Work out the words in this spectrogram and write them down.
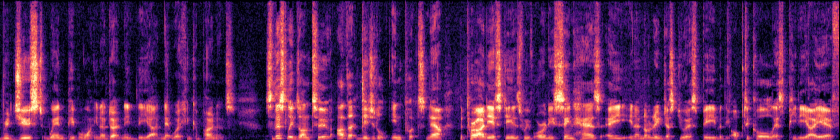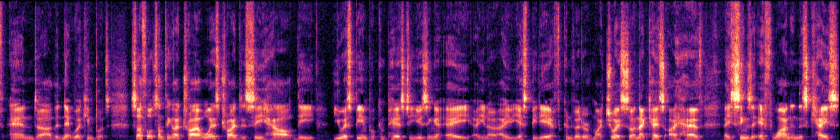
reduced when people want, you know, don't need the uh, networking components. So this leads on to other digital inputs. Now, the Pro iDSD, as we've already seen, has a, you know, not only just USB, but the optical, SPDIF, and uh, the network inputs. So I thought something I'd try. I always tried to see how the USB input compares to using a, a, you know a SPDIF converter of my choice. So in that case, I have a Singxer F1 in this case,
